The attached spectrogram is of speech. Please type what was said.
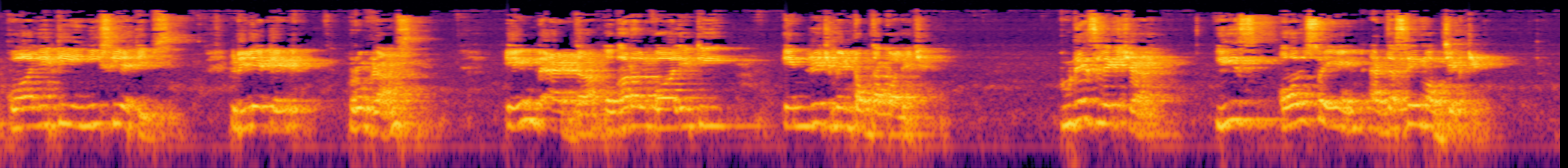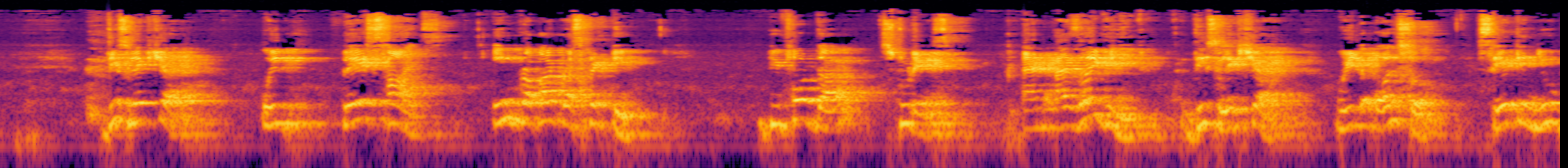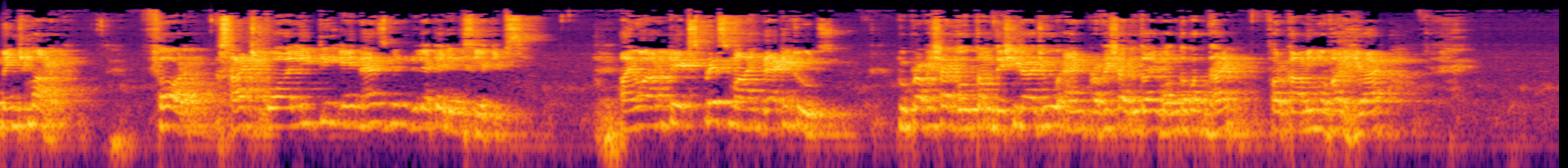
quality initiatives related programs aimed at the overall quality enrichment of the college. Today's lecture is also aimed at the same objective. This lecture will place science in proper perspective before the students and as I believe this lecture will also set a new benchmark for such quality enhancement related initiatives. I want to express my gratitude to Professor Gautam Deshiraju and Professor Uday Bandyopadhyay for coming over here.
